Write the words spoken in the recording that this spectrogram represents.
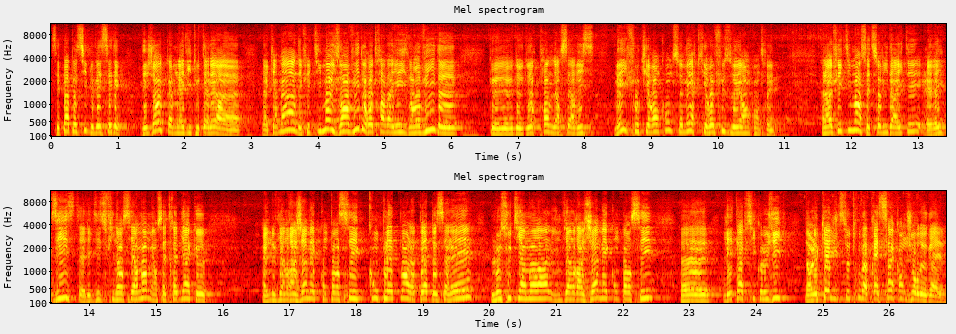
C'est pas possible de laisser des, gens, comme l'a dit tout à l'heure euh, la camarade, effectivement, ils ont envie de retravailler, ils ont envie de, reprendre leur service. Mais il faut qu'ils rencontrent ce maire qui refuse de les rencontrer. Alors effectivement, cette solidarité, elle existe, elle existe financièrement, mais on sait très bien que elle ne viendra jamais compenser complètement la perte de salaire. Le soutien moral, il ne viendra jamais compenser euh, l'état psychologique dans lequel il se trouve après 50 jours de grève.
